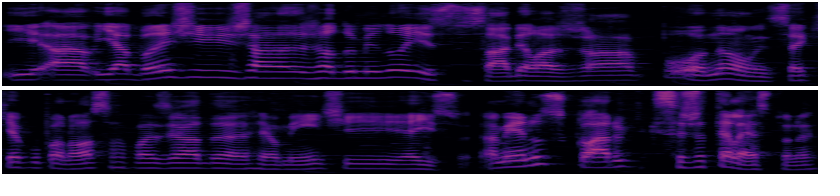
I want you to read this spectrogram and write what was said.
E a, e a Bungie já, já dominou isso, sabe? Ela já, pô, não, isso aqui é culpa nossa, rapaziada, realmente é isso. A menos, claro, que seja Telesto, né?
